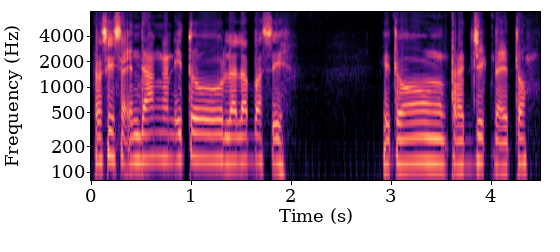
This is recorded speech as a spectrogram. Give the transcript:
Kasi sa indangan ito lalabas eh. Itong project na ito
